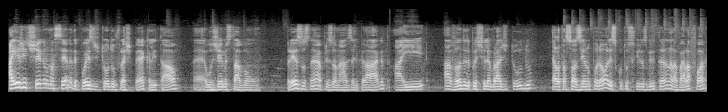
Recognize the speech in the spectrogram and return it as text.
Aí a gente chega numa cena, depois de todo o flashback ali e tal, é, os gêmeos estavam presos, né, aprisionados ali pela Agatha. Aí a Wanda, depois de te lembrar de tudo, ela tá sozinha no porão, ela escuta os filhos gritando, ela vai lá fora.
